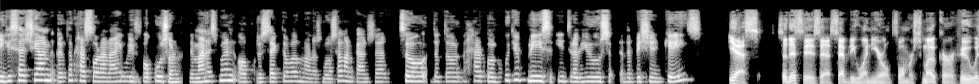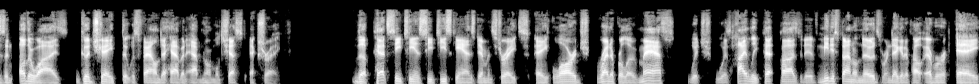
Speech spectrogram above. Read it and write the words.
In this session, Dr. Harpole and I will focus on the management of resectable non-small cell lung cancer. So, Dr. Harpole, could you please introduce the patient case? Yes. So this is a 71 year old former smoker who was in otherwise good shape that was found to have an abnormal chest x ray. The PET CT and CT scans demonstrates a large right upper lobe mass, which was highly PET positive. Mediastinal nodes were negative. However, a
